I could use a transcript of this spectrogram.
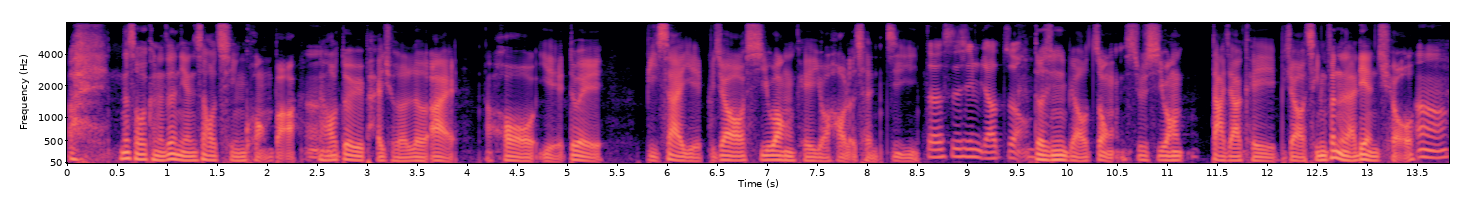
哎，那时候可能真的年少轻狂吧，嗯、然后对于排球的热爱。然后也对比赛也比较希望可以有好的成绩，得失心比较重，得失心比较重，就希望大家可以比较勤奋的来练球。嗯，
